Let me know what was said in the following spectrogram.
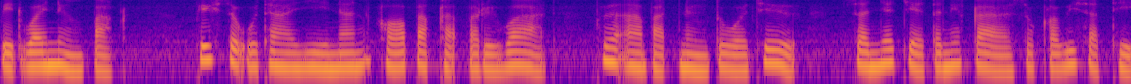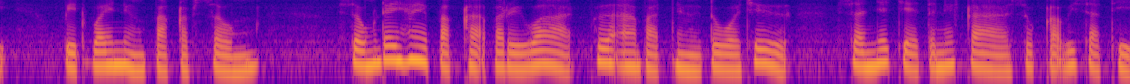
ปิดไว้หนึ่งปัก ภิกษุอุทายีนั้นขอปักขะปริวาสเพื่ออาบัตหนึ่งตัวชื่อ สัญญเจตนิกาสุขวิสัตถิ ปิดไว้หนึ่งปักกับสงสงได้ให้ปักขะปริวาสเพื่ออาบัตหนึ่งตัวชื่อ สัญญเจตนิกาสุขวิสัตถิ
